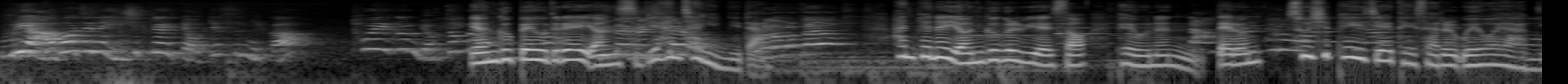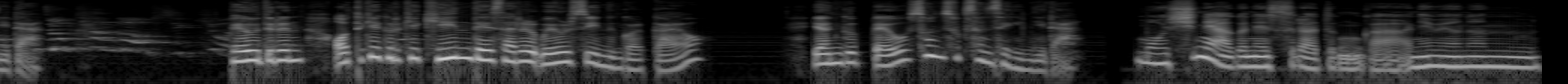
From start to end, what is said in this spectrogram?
우리 아버지는 20대일 때 어땠습니까? 토익은 몇 점? 연극 배우들의 연습이 한창입니다. 한 편의 연극을 위해서 배우는 때론 수십 페이지의 대사를 외워야 합니다. 배우들은 어떻게 그렇게 긴 대사를 외울 수 있는 걸까요? 연극 배우 손숙 선생입니다. 뭐 신의 아그네스라든가 아니면은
